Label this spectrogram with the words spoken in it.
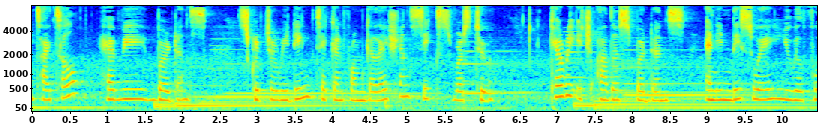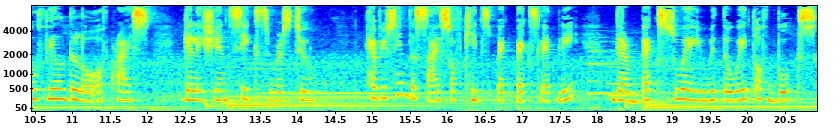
title Heavy Burdens. Scripture reading taken from Galatians 6, verse 2. Carry each other's burdens, and in this way you will fulfill the law of Christ. Galatians 6, verse 2. Have you seen the size of kids' backpacks lately? Their backs sway with the weight of books,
